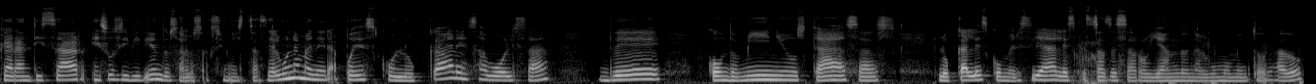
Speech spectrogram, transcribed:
garantizar esos dividendos a los accionistas. De alguna manera puedes colocar esa bolsa de condominios, casas, locales comerciales que estás desarrollando en algún momento dado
